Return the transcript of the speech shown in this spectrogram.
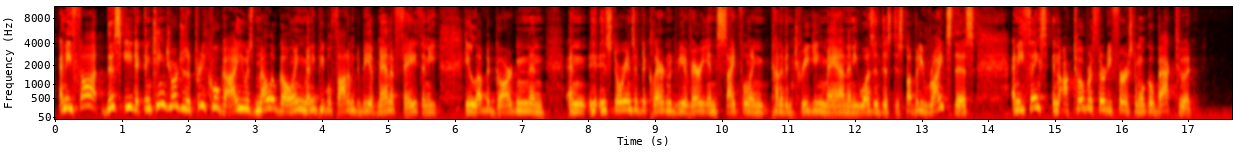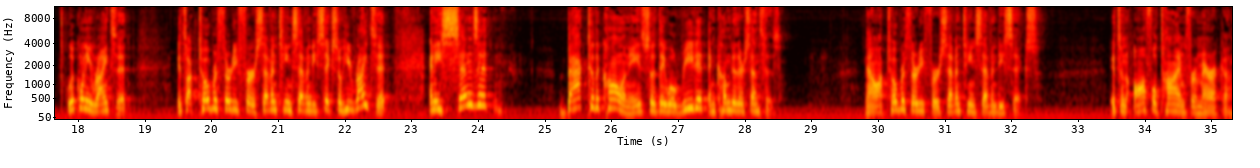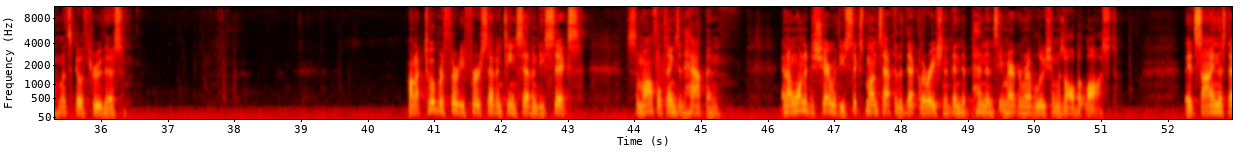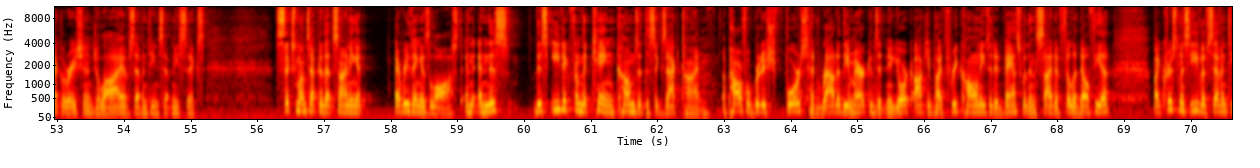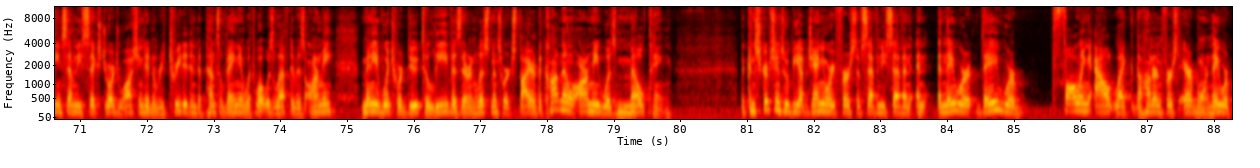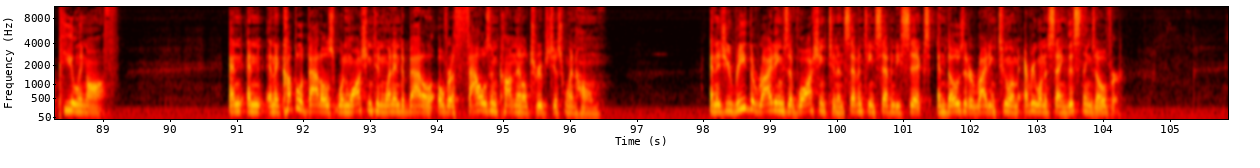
And he thought this edict, and King George was a pretty cool guy. He was mellow going. Many people thought him to be a man of faith, and he, he loved a garden. And, and historians have declared him to be a very insightful and kind of intriguing man, and he wasn't this despot. But he writes this, and he thinks in October 31st, and we'll go back to it. Look when he writes it. It's October 31st, 1776. So he writes it, and he sends it back to the colonies so that they will read it and come to their senses. Now, October 31st, 1776. It's an awful time for America. Let's go through this. On October 31st, 1776, some awful things had happened. And I wanted to share with you six months after the Declaration of Independence, the American Revolution was all but lost. They had signed this declaration in July of 1776. Six months after that signing it, everything is lost. And, and this, this edict from the king comes at this exact time. A powerful British force had routed the Americans at New York, occupied three colonies, and advanced within sight of Philadelphia. By Christmas Eve of 1776, George Washington retreated into Pennsylvania with what was left of his army, many of which were due to leave as their enlistments were expired. The Continental Army was melting. The conscriptions would be up January 1st of 77, and, and they, were, they were falling out like the 101st Airborne. They were peeling off. And, and, and a couple of battles, when Washington went into battle, over a thousand Continental troops just went home. And as you read the writings of Washington in 1776 and those that are writing to him, everyone is saying, This thing's over.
